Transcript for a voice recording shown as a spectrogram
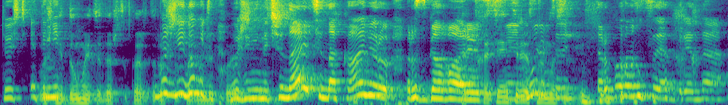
То есть это Вы же не не думаете, да, что каждый вы раз же не думаете, вы же не начинаете на камеру разговаривать Хотя со своим интересная мужем мысль. в торговом центре, да.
